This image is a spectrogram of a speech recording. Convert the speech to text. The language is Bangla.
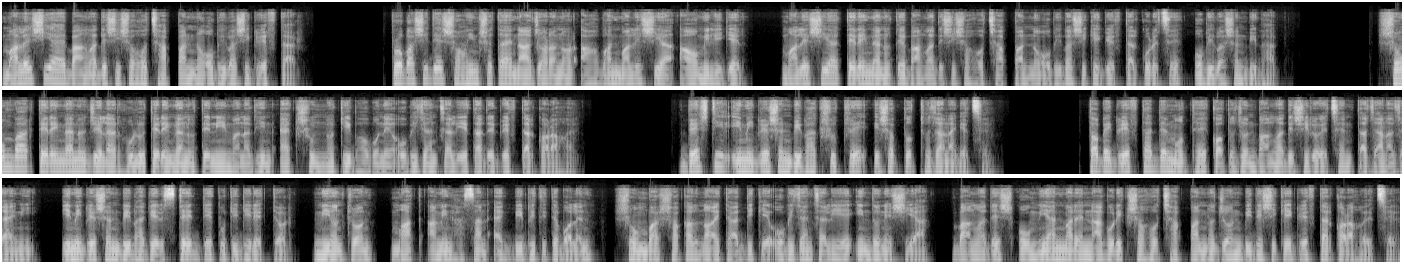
মালয়েশিয়ায় বাংলাদেশি সহ ছাপ্পান্ন অভিবাসী গ্রেফতার। প্রবাসীদের সহিংসতায় না জড়ানোর আহ্বান মালয়েশিয়া আওয়ামী লীগের। মালয়েশিয়ার তেলেঙ্গানুতে বাংলাদেশি সহ ছাপ্পান্ন অভিবাসীকে গ্রেফতার করেছে অভিবাসন বিভাগ। সোমবার তেলেঙ্গানু জেলার হুলু তেলেঙ্গানুতে নির্মাণাধীন এক শূন্যটি ভবনে অভিযান চালিয়ে তাদের গ্রেফতার করা হয়। দেশটির ইমিগ্রেশন বিভাগ সূত্রে এসব তথ্য জানা গেছে। তবে গ্রেফতারদের মধ্যে কতজন বাংলাদেশি রয়েছেন তা জানা যায়নি। ইমিগ্রেশন বিভাগের স্টেট ডেপুটি ডিরেক্টর, নিয়ন্ত্রণ, মাত আমিন হাসান এক বিবৃতিতে বলেন, সোমবার সকাল নয়টার দিকে অভিযান চালিয়ে ইন্দোনেশিয়া, বাংলাদেশ ও মিয়ানমারের নাগরিকসহ ছাপ্পান্ন জন বিদেশিকে গ্রেফতার করা হয়েছে।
